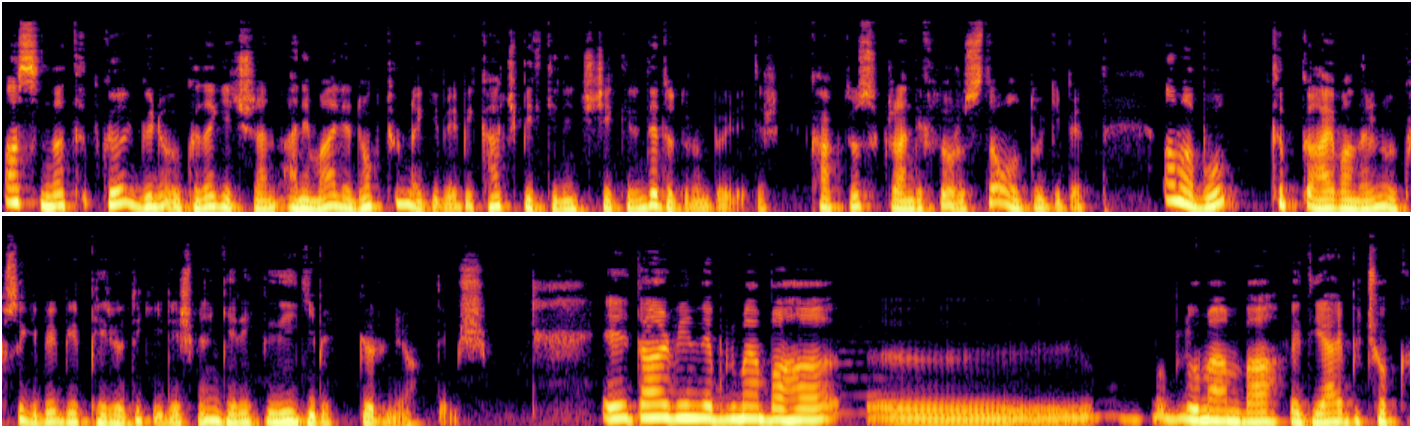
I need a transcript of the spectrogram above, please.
Aslında tıpkı günü uykuda geçiren Animalia nocturna gibi birkaç bitkinin çiçeklerinde de durum böyledir. Kaktüs grandiflorus'ta olduğu gibi. Ama bu tıpkı hayvanların uykusu gibi bir periyodik iyileşmenin gerekliliği gibi görünüyor demiş. E, Darwin ve Blumenbach'a e, Blumenbach ve diğer birçok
